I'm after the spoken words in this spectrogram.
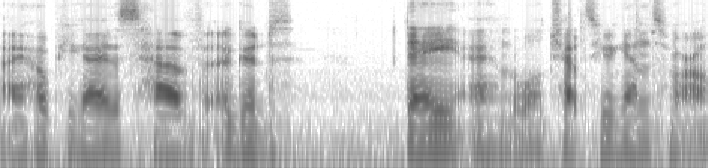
I hope you guys have a good day, and we'll chat to you again tomorrow.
